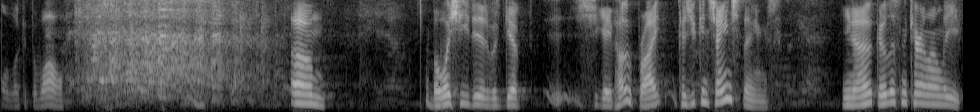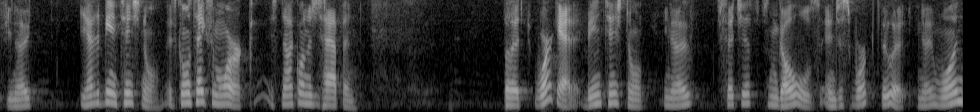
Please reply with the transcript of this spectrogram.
Oh, look at the wall. um, but what she did was give, she gave hope, right? Because you can change things. You know, go listen to Caroline Leaf. You know, you have to be intentional. It's going to take some work. It's not going to just happen. But work at it. Be intentional. You know, set you some goals and just work through it. You know, one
